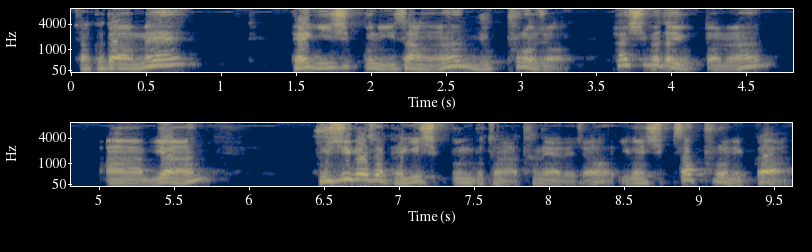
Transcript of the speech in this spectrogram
자, 그 다음에 120분 이상은 6%죠. 80에다 6 더면 아 미안 90에서 120분부터 나타내야 되죠. 이건 14%니까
